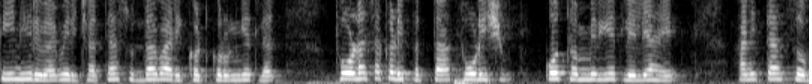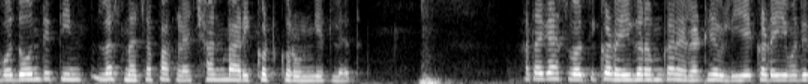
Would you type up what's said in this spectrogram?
तीन हिरव्या मिरच्या त्यासुद्धा बारीक कट करून घेतल्यात. थोडासा कढीपत्ता थोडीशी कोथिंबीर घेतलेली आहे आणि त्याचसोबत दोन ते तीन लसणाच्या पाकळ्या छान बारीक कट करून घेतल्यात. आता गॅसवरती कढई गरम करायला ठेवली आहे. कढईमध्ये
